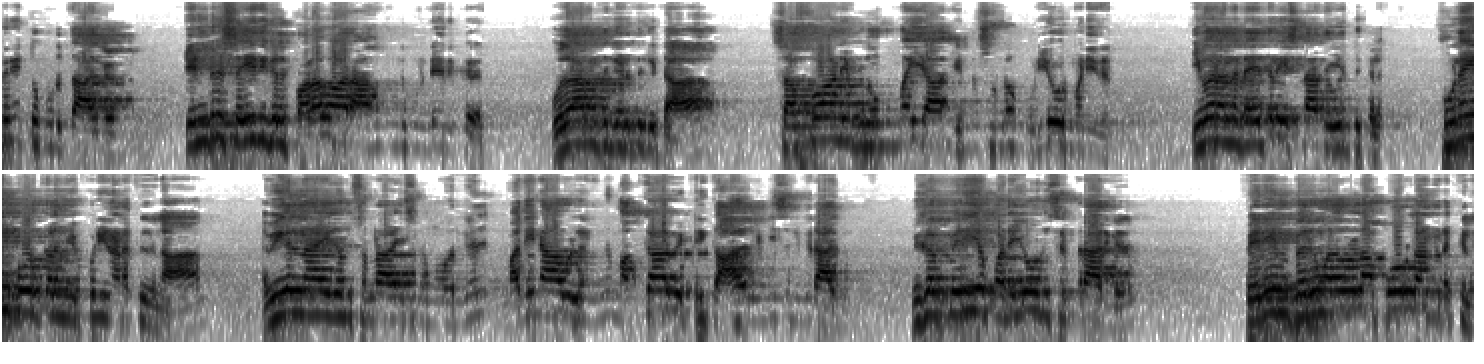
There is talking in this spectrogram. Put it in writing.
பிரித்து கொடுத்தார்கள் என்று செய்திகள் பலவாறாக வந்து கொண்டே இருக்கிறது உதாரணத்துக்கு எடுத்துக்கிட்டா சஃபானி உம்மையா என்று சொல்லக்கூடிய ஒரு மனிதர். இவர் அந்த டயத்துல இஸ்லாத்தை ஏத்துக்கல. புனை போர்க்களம் எப்படி நடக்குதுன்னா நபிகள் நாயகம் சொல்லாலேஸ்வரம் அவர்கள் மதினாவிலிருந்து மக்கா வெற்றிக்கு ஆக வேண்டி செல்கிறார்கள். மிகப்பெரிய படையோடு சென்றார்கள். பெரிய பெருமளவுலாம் போர்லாம் நடக்கல.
